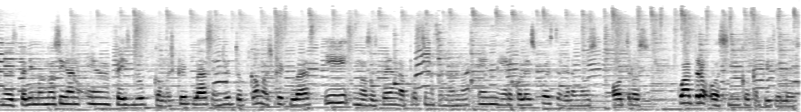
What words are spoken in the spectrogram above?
Nos despedimos, nos sigan en Facebook como Scriptblast, en YouTube como Scriptblast y nos esperen la próxima semana en miércoles pues tendremos otros cuatro o cinco capítulos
